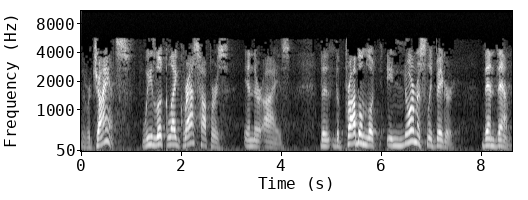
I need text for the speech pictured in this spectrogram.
There were giants. We look like grasshoppers in their eyes. The, the problem looked enormously bigger than them.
